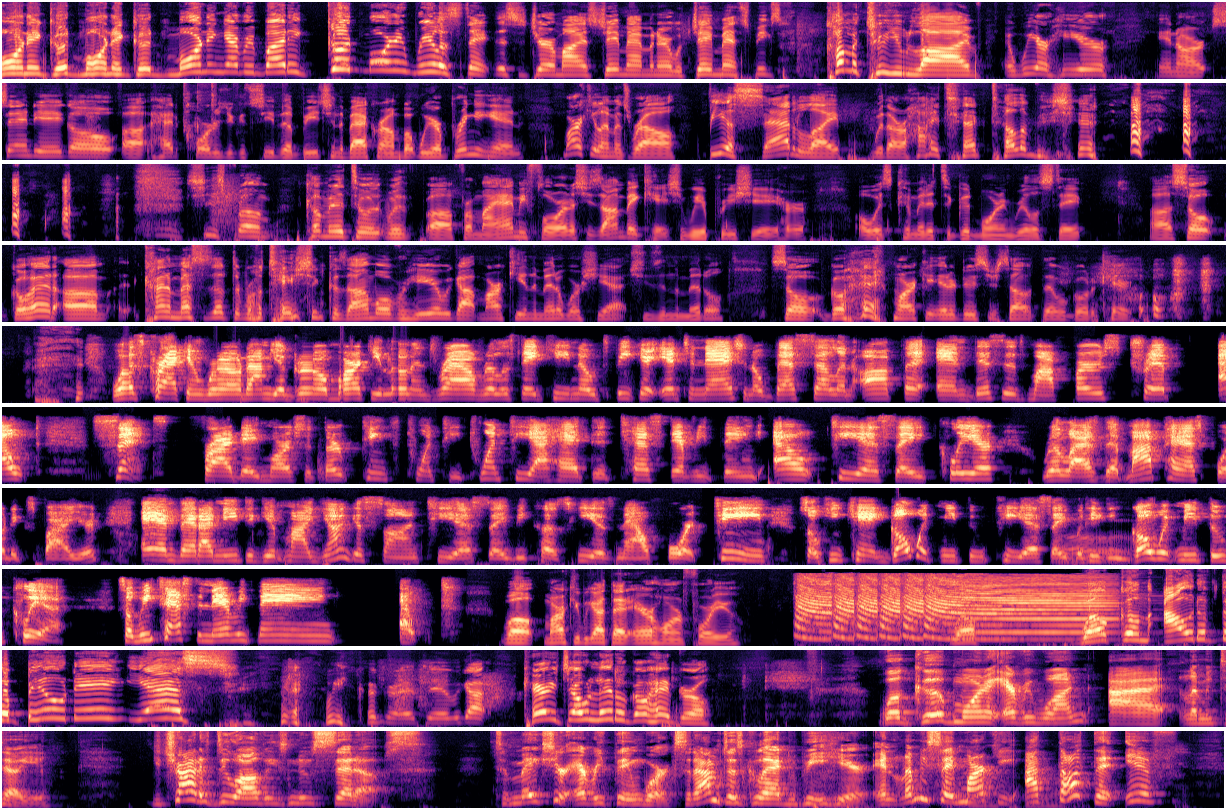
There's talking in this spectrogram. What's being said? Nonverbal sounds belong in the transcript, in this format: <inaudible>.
Morning, good morning, good morning, everybody. Good morning, real estate. This is Jeremias J Man Maneiro with J Man Speaks coming to you live, and we are here in our San Diego uh, headquarters. You can see the beach in the background, but we are bringing in Marki Lemons-Ryhal via satellite with our <laughs> high tech television. <laughs> She's from coming into it with uh, from Miami, Florida. She's on vacation. We appreciate her. Always committed to good morning real estate. Uh, so go ahead. Um, kind of messes up the <laughs> rotation because I'm over here. We got Marki in the middle. Where's she at? She's in the middle. So go <laughs> ahead, Marki. Introduce yourself. Then we'll go to Carrie. <laughs> What's cracking, world? I'm your girl, Marki Lemons real estate keynote speaker, international best-selling author, and this is my first trip out since Friday, March the 13th, 2020. I had to test everything out. TSA clear realized that my passport expired and that I need to get my youngest son TSA because he is now 14. So he can't go with me through TSA, but he can oh. go with me through Clear. So we testing everything out. Well, Marki, we got that air horn for you. Well, <laughs> welcome out of the building. Yes. <laughs> we congratulate. We got Carrie Jo Little. Go ahead, girl. Well, good morning, everyone. I let me tell you, you try to do all these new setups to make sure everything works. And I'm just glad to be here. And let me say, Marki, yeah, I thought that if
